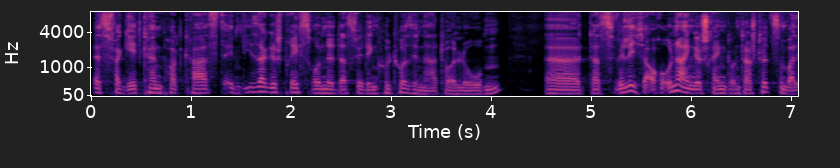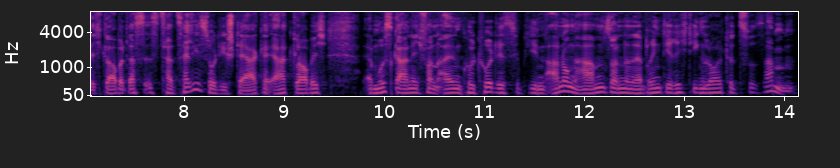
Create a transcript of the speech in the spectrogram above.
Es vergeht kein Podcast in dieser Gesprächsrunde, dass wir den Kultursenator loben. Äh, das will ich auch uneingeschränkt unterstützen, weil ich glaube, das ist tatsächlich so die Stärke. Er hat, glaube ich, er muss gar nicht von allen Kulturdisziplinen Ahnung haben, sondern er bringt die richtigen Leute zusammen.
